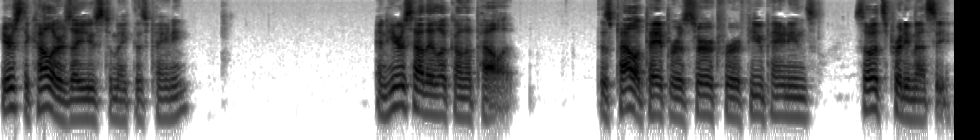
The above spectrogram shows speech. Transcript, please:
Here's the colors I used to make this painting. And here's how they look on the palette. This palette paper is served for a few paintings, so it's pretty messy.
